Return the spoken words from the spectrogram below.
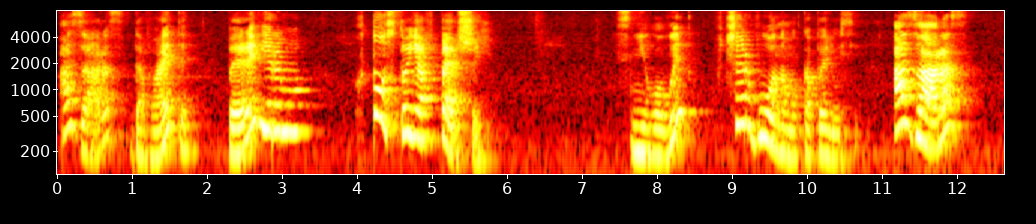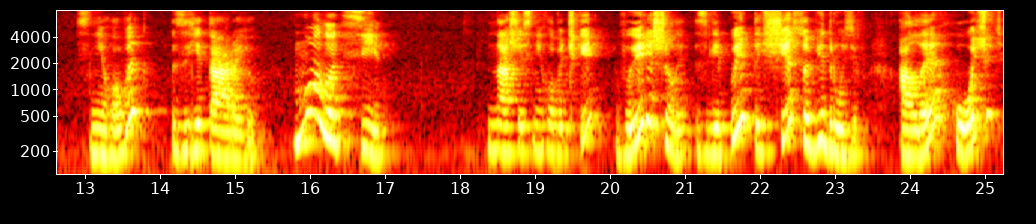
А зараз давайте перевіримо, хто стояв перший. Сніговик в червоному капелюсі. А зараз сніговик з гітарою. Молодці! Наші сніговички вирішили зліпити ще собі друзів, але хочуть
